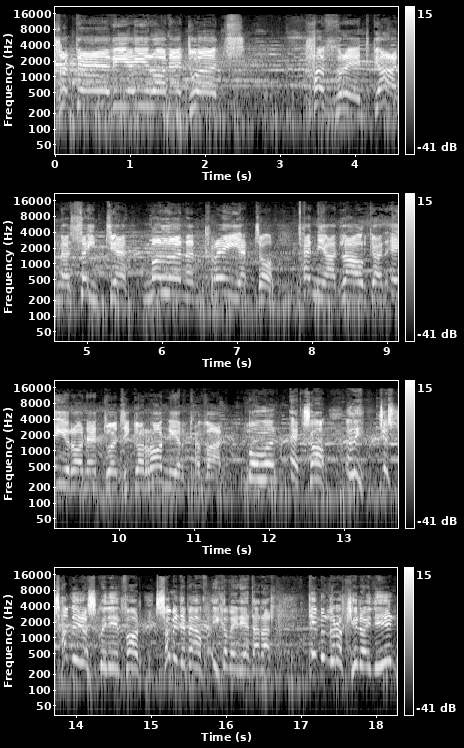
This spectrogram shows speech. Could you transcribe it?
drydedd i Eiron Edwards! Hyfryd gan y seintiau, Mylan yn creu eto, peniad lawr gan Eiron Edwards i goroni'r cyfan. Mullen eto. Yli, just taflu'n ysgwydd i'r ffordd, symud y bel i gyfeiriad arall. Dim yn gynocyn oedd un,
